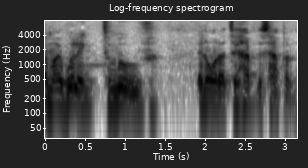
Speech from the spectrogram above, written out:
am I willing to move in order to have this happen?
